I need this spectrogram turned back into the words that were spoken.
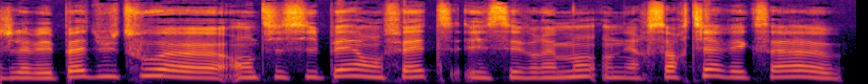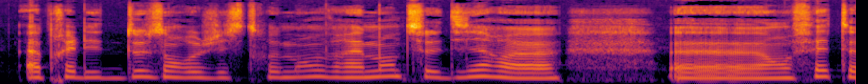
je l'avais pas du tout euh, anticipé en fait, et c'est vraiment, on est ressorti avec ça euh, après les deux enregistrements, vraiment de se dire, euh, en fait,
